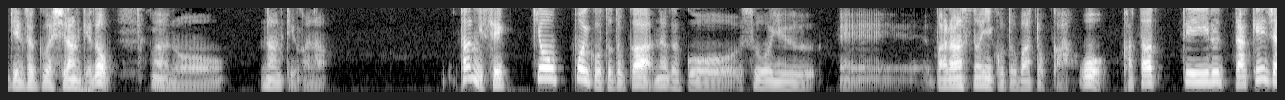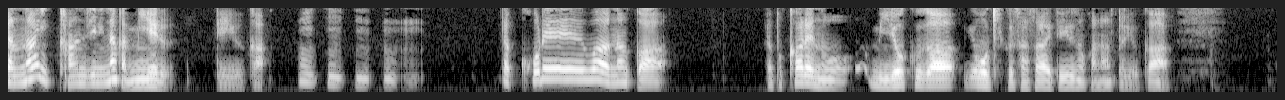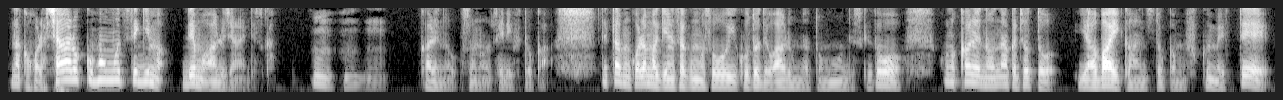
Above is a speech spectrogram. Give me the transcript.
原作は知らんけど、うんあの、なんていうかな。単に説教っぽいこととか、なんかこう、そういう、えーバランスのいい言葉とかを語っているだけじゃない感じになんか見えるっていうか。うんうんうんうんうん。だこれはなんか、やっぱ彼の魅力が大きく支えているのかなというか、なんかほら、シャーロック・ホームズ的でもあるじゃないですか。うんうんうん。彼のそのセリフとか。で、多分これはまあ原作もそういうことではあるんだと思うんですけど、この彼のなんかちょっとやばい感じとかも含めて、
